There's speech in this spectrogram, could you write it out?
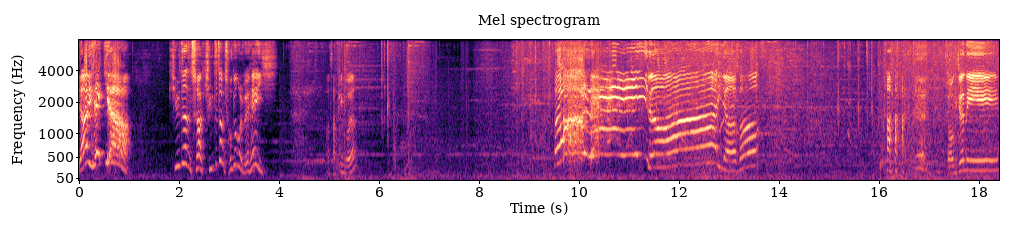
야 이 새끼야 길드장 저 길드장 저격을 왜 해? 아 잡힌 거야? 아 레이 일로와 이 녀석. 공주님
